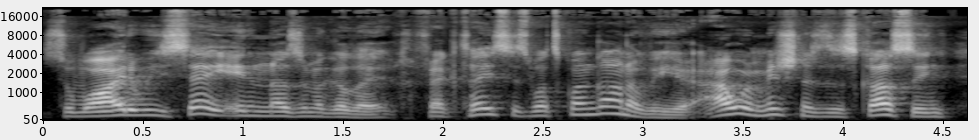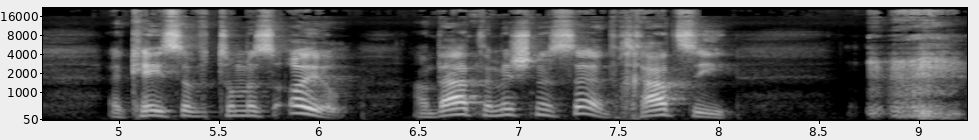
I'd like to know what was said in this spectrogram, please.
So why do we say ein nozer megaleich? Fact is what's going on over here. Our mission is discussing a case of tumas oil. On that, the Mishnah said chatzi chatzi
